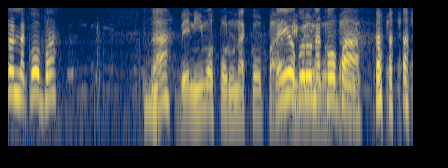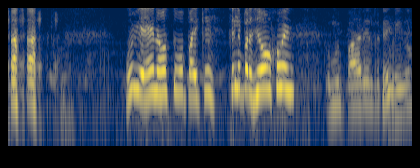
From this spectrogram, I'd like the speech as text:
Regalaron la copa. ¿Ah? Venimos por una copa. Venimos por una copa. Muy bien, ¿no? Estuvo para ¿Qué, ¿Qué le pareció, joven? Estuvo muy padre el recorrido.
